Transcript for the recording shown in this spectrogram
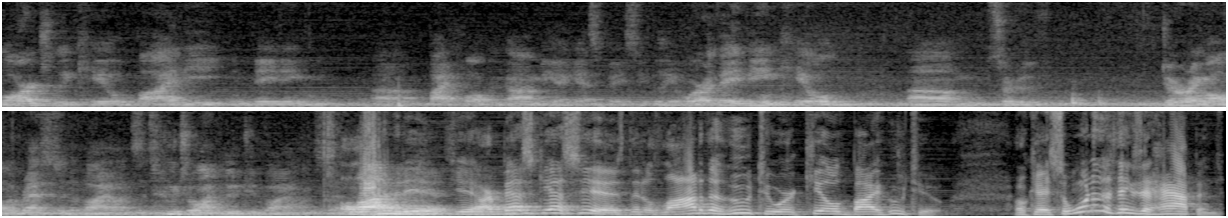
largely killed by the invading, uh, by Paul Kagame, I guess, basically? Or are they being killed, um, sort of during all the rest of the violence? It's Hutu on Hutu violence. A lot of it is. Yeah, our best guess is that a lot of the Hutu are killed by Hutu. Okay, so one of the things that happens,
